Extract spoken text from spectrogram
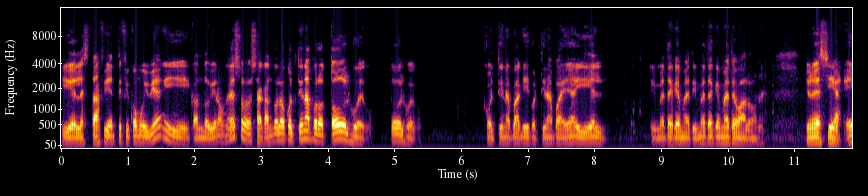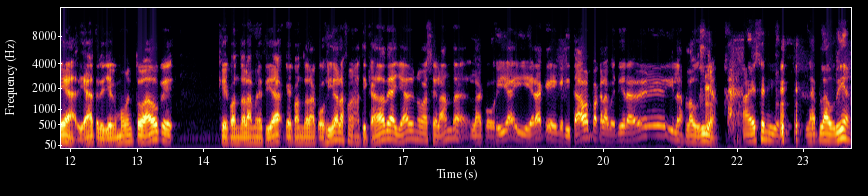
y el staff identificó muy bien, y cuando vieron eso, sacándolo de cortina, pero todo el juego, todo el juego, cortina para aquí, cortina para allá, y él, y mete que mete, y mete que mete balones. Y uno decía, eh, adiatre, llega un momento dado que que cuando la metía, que cuando la cogía la fanaticada de allá de Nueva Zelanda, la cogía y era que gritaban para que la metiera eh, y la aplaudían a ese nivel. La aplaudían,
